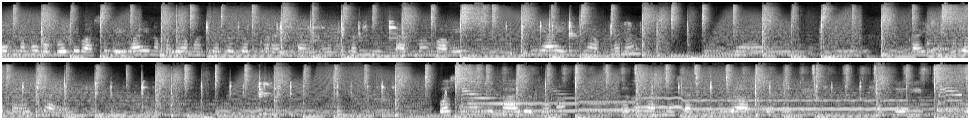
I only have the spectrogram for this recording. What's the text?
ओम नमो भगवते वासुदेवाय नम या मंत्राचा जप करायचा आहे. घरात लक्ष्मीचे आगमन व्हावे ही या आपल्याला करायची आहे वसू म्हणजे काय तर धन पूजा असल्यासाठी असलेली म्हणजे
